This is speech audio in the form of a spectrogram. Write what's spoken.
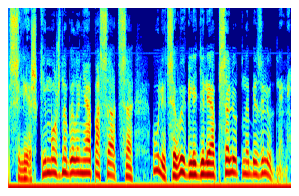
Слежки можно было не опасаться, улицы выглядели абсолютно безлюдными.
